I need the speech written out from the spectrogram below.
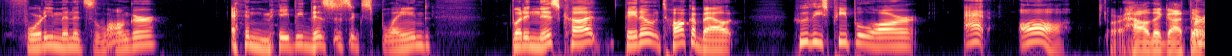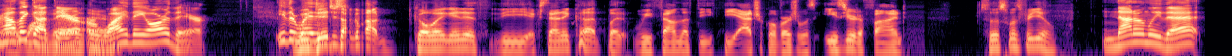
40 minutes longer, and maybe this is explained. But in this cut, they don't talk about who these people are at all Or how they got there. or how they why got they're there, or why they are there. Either way, we did just talk about going into the extended cut, but we found that the theatrical version was easier to find. So this one's for you. Not only that,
